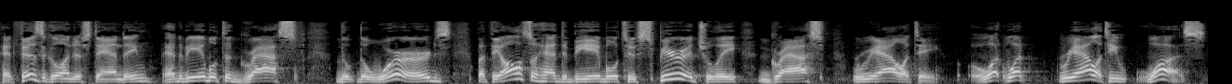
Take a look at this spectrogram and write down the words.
had physical understanding, they had to be able to grasp the, the, words, but they also had to be able to spiritually grasp reality. What, what reality was.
